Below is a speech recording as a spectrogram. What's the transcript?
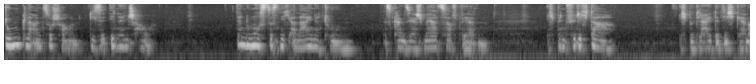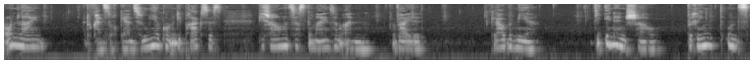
Dunkle anzuschauen, diese Innenschau. Denn du musst es nicht alleine tun. Es kann sehr schmerzhaft werden. Ich bin für dich da. Ich begleite dich gern online. Du kannst auch gern zu mir kommen in die Praxis. Wir schauen uns das gemeinsam an, weil, glaube mir, die Innenschau bringt uns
